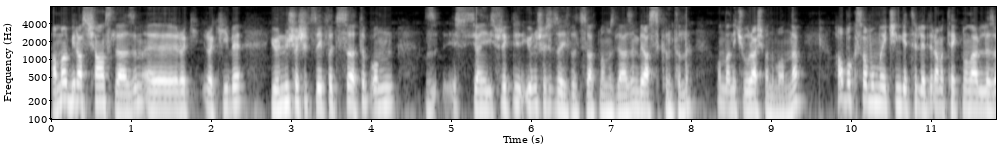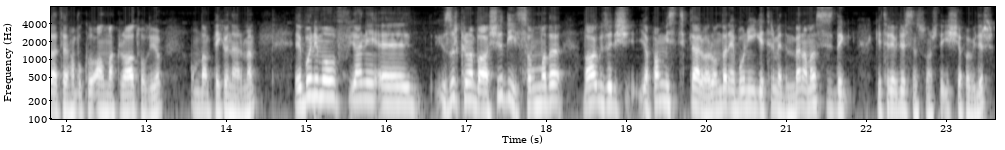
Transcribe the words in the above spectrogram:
Ama biraz şans lazım. E, rak- rakibe yönünü şaşırt zayıflatıcısı atıp onun yani sürekli yönünü şaşırt zayıflatıcısı atmamız lazım. Biraz sıkıntılı. Ondan hiç uğraşmadım onunla. Havok savunma için getirilebilir ama teknolarla zaten Havok'u almak rahat oluyor. Ondan pek önermem. Ebonimov yani e, zırh kırma bağışı değil. Savunmada daha güzel iş yapan mistikler var. Ondan Ebony'yi getirmedim ben ama siz de getirebilirsiniz sonuçta. iş yapabilir.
